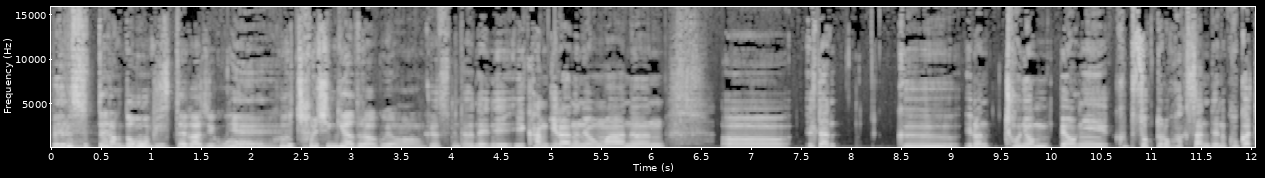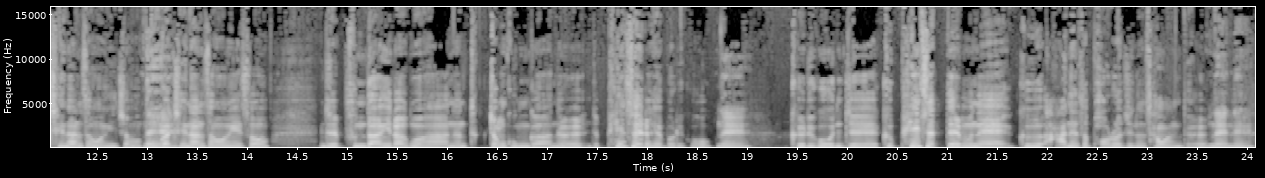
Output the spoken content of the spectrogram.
메르스 예. 때랑 너무 비슷해가지고 예. 그게 참 신기하더라고요. 그렇습니다. 근데 이제 이 감기라는 영화는 어 일단 그 이런 전염병이 급속도로 확산되는 국가 재난 상황이죠. 네. 국가 재난 상황에서 이제 분당이라고 하는 특정 공간을 이제 폐쇄를 해버리고 네, 그리고 이제 그 폐쇄 때문에 그 안에서 벌어지는 상황들 네네.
